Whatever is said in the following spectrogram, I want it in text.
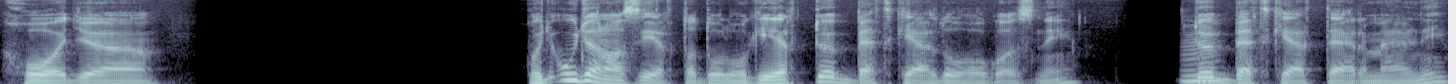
hogy uh, hogy ugyanazért a dologért többet kell dolgozni, mm. többet kell termelni,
